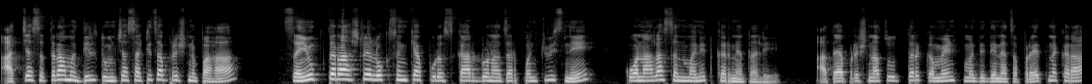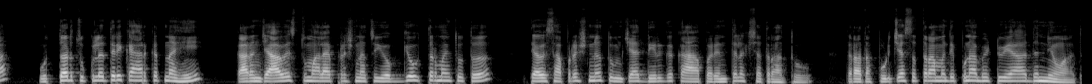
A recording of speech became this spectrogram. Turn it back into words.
आजच्या सत्रामधील तुमच्यासाठीचा प्रश्न पहा. संयुक्त राष्ट्र लोकसंख्या पुरस्कार दोन हजार पंचवीसने कोणाला सन्मानित करण्यात आले? आता या प्रश्नाचं उत्तर कमेंटमध्ये देण्याचा प्रयत्न करा. उत्तर चुकलं तरी काय हरकत नाही कारण ज्यावेळेस तुम्हाला या प्रश्नाचं योग्य उत्तर माहीत होतं त्यावेळेस हा प्रश्न तुमच्या दीर्घकाळापर्यंत लक्षात राहतो. तर आता पुढच्या सत्रामध्ये पुन्हा भेटूया. धन्यवाद.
